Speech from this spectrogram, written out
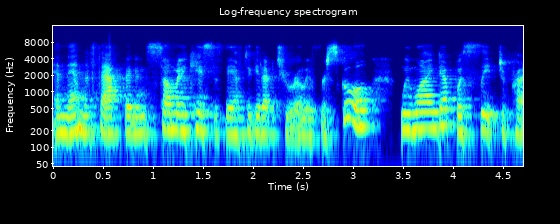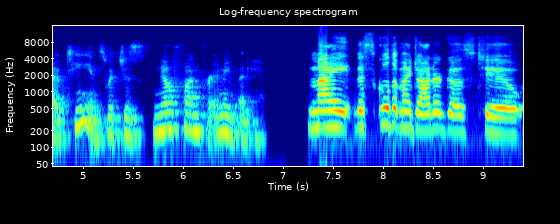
and then the fact that in so many cases they have to get up too early for school, we wind up with sleep deprived teens, which is no fun for anybody. My the school that my daughter goes to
